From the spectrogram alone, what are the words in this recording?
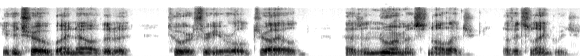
you can show by now that a two or three year old child has enormous knowledge of its language,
